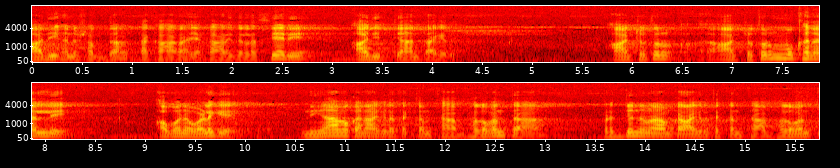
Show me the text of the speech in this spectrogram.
ಆದಿ ಅನ್ನೋ ಶಬ್ದ, ತಕಾರ, ಯಕಾರ ಇದೆಲ್ಲ ಸೇರಿ ಆದಿತ್ಯ ಅಂತಾಗಿದೆ. ಆ ಚತುರ್, ಆ ಚತುರ್ಮುಖನಲ್ಲಿ ಅವನ ಒಳಗೆ ನಿಯಾಮಕನಾಗಿರತಕ್ಕಂಥ ಭಗವಂತ ಪ್ರದ್ಯುಮ್ನ ನಾಮಕನಾಗಿರತಕ್ಕಂಥ ಭಗವಂತ,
